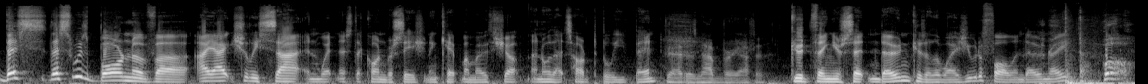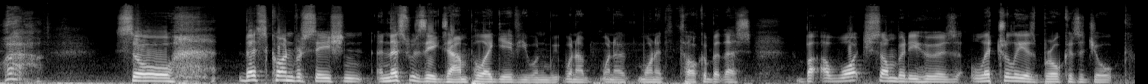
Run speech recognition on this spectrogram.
this this was born of uh, I actually sat and witnessed a conversation and kept my mouth shut. I know that's hard to believe, Ben. yeah, it doesn't happen very often. Good thing you're sitting down because otherwise you would have fallen down, right? Oh. So this conversation, and this was the example I gave you when we when I when I wanted to talk about this. But I watched somebody who is literally as broke as a joke,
